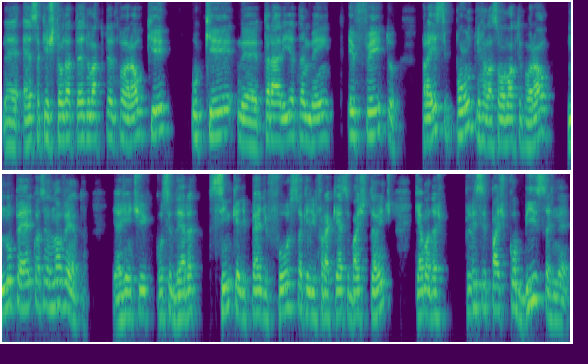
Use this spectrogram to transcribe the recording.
né, essa questão da tese do marco temporal, que, o que né, traria também efeito para esse ponto em relação ao marco temporal, no PL 490. E a gente considera, sim, que ele perde força, que ele enfraquece bastante, que é uma das principais cobiças né,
